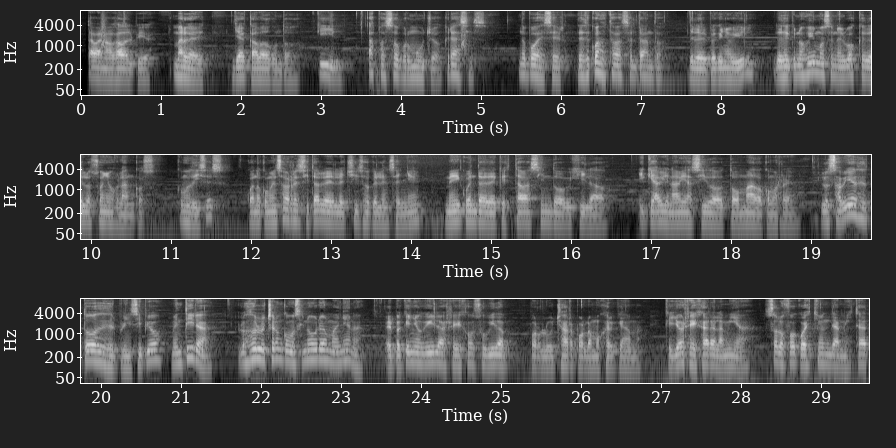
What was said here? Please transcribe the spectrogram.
Estaba enojado el pibe. Margaret, ya he acabado con todo. Gil, has pasado por mucho, gracias. No puede ser. ¿Desde cuándo estabas al tanto? ¿De lo del pequeño Gil? Desde que nos vimos en el bosque de los sueños blancos. ¿Cómo dices? Cuando comenzó a recitar el hechizo que le enseñé, me di cuenta de que estaba siendo vigilado y que alguien había sido tomado como rehén. ¿Lo sabías de todos desde el principio? ¡Mentira! Los dos lucharon como si no hubiera mañana. El pequeño Gil arriesgó su vida por luchar por la mujer que ama. Que yo arriesgara la mía solo fue cuestión de amistad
